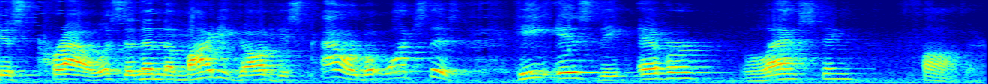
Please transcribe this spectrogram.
His prowess, and then the mighty God, His power. But watch this. He is the everlasting Father.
